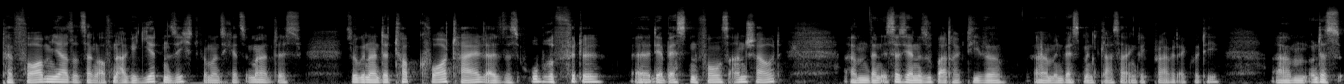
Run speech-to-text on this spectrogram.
performen ja sozusagen auf einer aggregierten Sicht, wenn man sich jetzt immer das sogenannte Top Quartile, also das obere Viertel äh, der besten Fonds anschaut, ähm, dann ist das ja eine super attraktive ähm, Investmentklasse eigentlich Private Equity. Ähm, und das,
